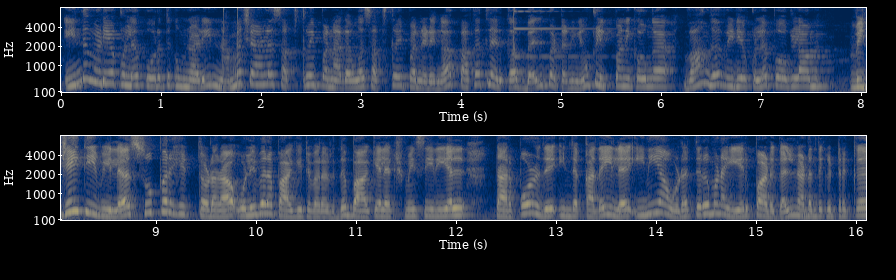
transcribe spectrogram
இந்த வீடியோக்குள்ளே போறதுக்கு முன்னாடி நம்ம சேனலை சப்ஸ்கிரைப் பண்ணாதவங்க சப்ஸ்கிரைப் பண்ணிடுங்க. பக்கத்தில் இருக்க பெல் பட்டனையும் கிளிக் பண்ணிக்கோங்க. வாங்க வீடியோக்குள்ளே போகலாம். விஜய் டிவியில் சூப்பர் ஹிட் தொடராக ஒளிபரப்பாகிட்டு வர்றது பாக்யலட்சுமி சீரியல் தற்பொழுது இந்த கதையில் இனியாவோட திருமண ஏற்பாடுகள் நடந்துக்கிட்டு இருக்கு.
